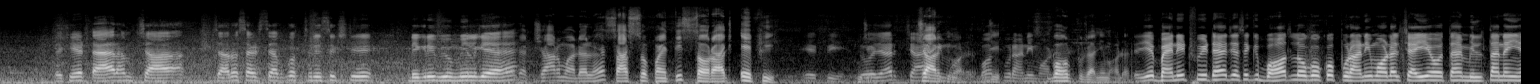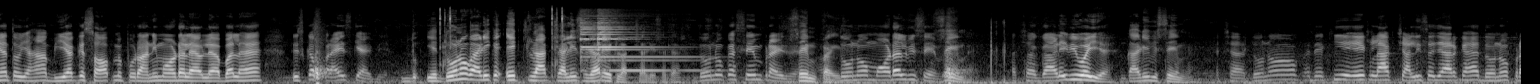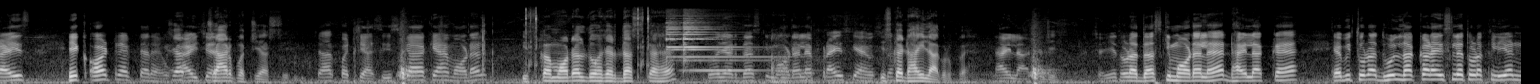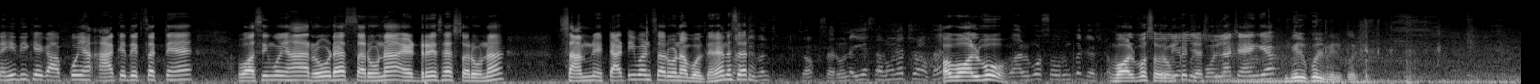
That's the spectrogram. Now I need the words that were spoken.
देखिए टायर हम चार चारों साइड से आपको 360 डिग्री व्यू मिल गया है। चार मॉडल है 735 स्वराज एफी एपी 2004 चार की मॉडल बहुत पुरानी मॉडल बहुत पुरानी मॉडल ये बेनिफिट है जैसे कि बहुत लोगों को पुरानी मॉडल चाहिए होता है मिलता नहीं है तो यहाँ भैया के शॉप में पुरानी मॉडल अवेलेबल है तो इसका प्राइस क्या है भैया? ये दोनों गाड़ी का एक लाख चालीस हज़ार एक लाख चालीस हज़ार। दोनों का सेम प्राइस है? Same और दोनों मॉडल भी सेम सेम है। अच्छा गाड़ी भी वही है? गाड़ी भी सेम है। अच्छा दोनों देखिए एक लाख चालीस हज़ार का है दोनों प्राइस एक और ट्रैक्टर है चार पचासी। चार पचासी इसका क्या है मॉडल इसका मॉडल 2010 का है। 2010 की मॉडल है। प्राइस क्या है उसका? इसका ढाई लाख रुपए ढाई लाख जी। अच्छा ये थोड़ा दस की मॉडल है ढाई लाख का है। ये अभी थोड़ा धूल धक्कड़ है इसलिए थोड़ा क्लियर नहीं दिखेगा। आपको यहाँ आके देख सकते हैं। वॉशिंग वो यहाँ रोड है सरोना एड्रेस है सरोना सामने टाटी वन सरोना बोलते हैं ना सर चौक सरोना ये सरोना चौक है। और वॉल्वो वाल्वो शोरूम का जस्ट वॉल्वो शोरूम के जस्ट बोलना चाहेंगे आप? बिल्कुल बिल्कुल।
